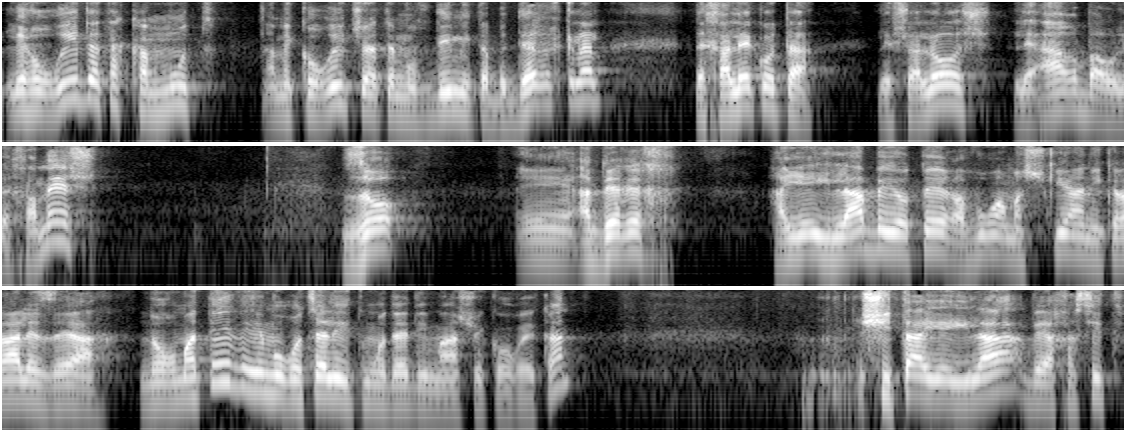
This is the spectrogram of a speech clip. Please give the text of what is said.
להוריד את הכמות המקורית שאתם עובדים איתה בדרך כלל, לחלק אותה לשלוש, לארבע או לחמש. זו אה, הדרך היעילה ביותר עבור המשקיע, נקרא לזה הנורמטיבי, אם הוא רוצה להתמודד עם מה שקורה כאן. שיטה יעילה ויחסית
